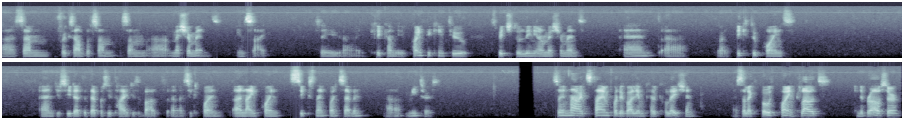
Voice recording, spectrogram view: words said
uh, some for example some some uh, measurements inside so you uh, click on the point picking tool, switch to linear measurements, and uh, well, pick two points. and you see that the deposit height is about uh, 6 point, uh, 9.6, 9.7 uh, meters. So now it's time for the volume calculation. I select both point clouds in the browser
